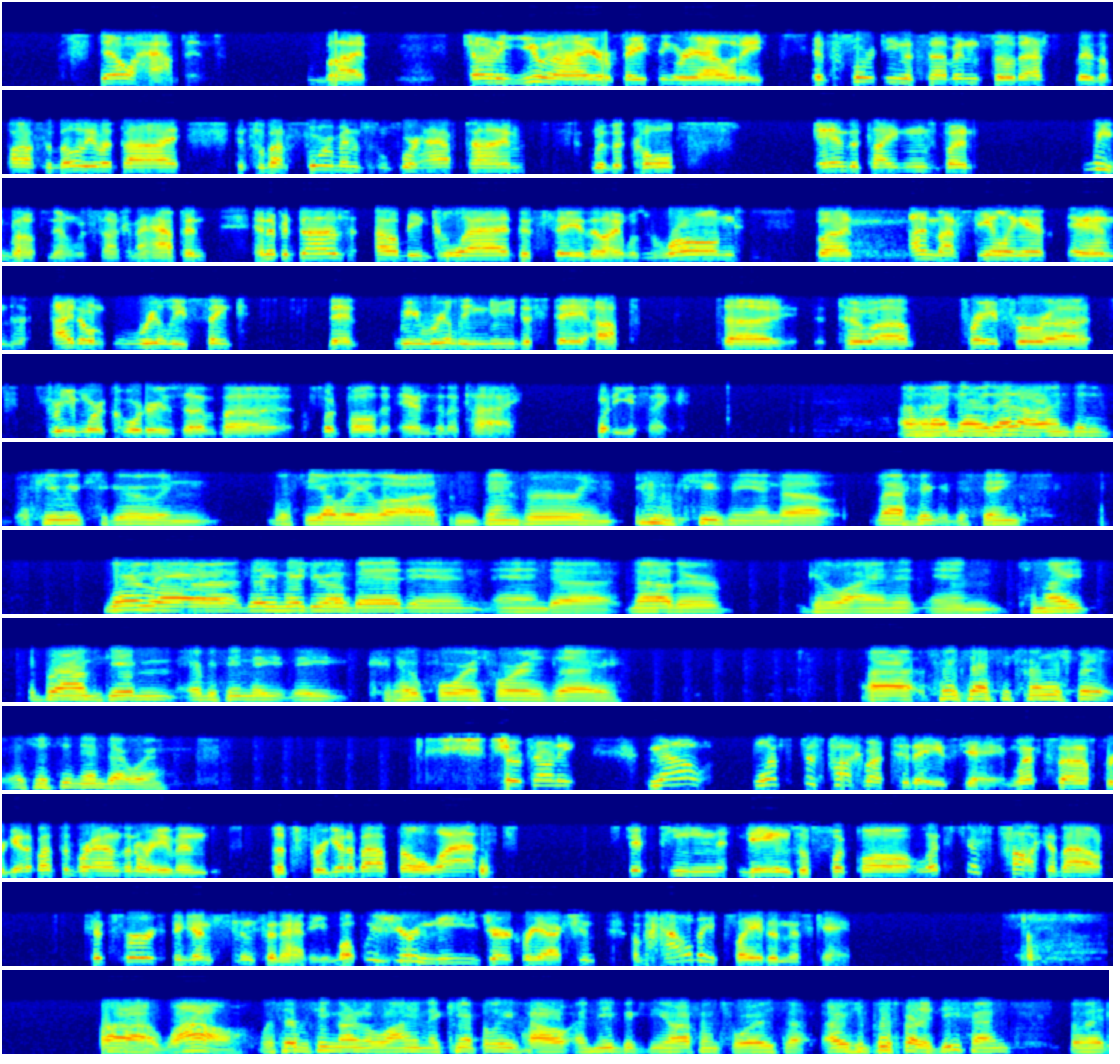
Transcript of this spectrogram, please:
still happen. But Tony, you and I are facing reality. It's 14 to seven, so that's there's a possibility of a tie. It's about four minutes before halftime with the Colts and the Titans, but we both know it's not going to happen. And if it does, I'll be glad to say that I was wrong, but I'm not feeling it, and I don't really think that we really need to stay up to to uh, pray for uh, three more quarters of uh, football that ends in a tie. What do you think? Uh, no, that all ended a few weeks ago, and with the LA loss and Denver, and excuse me, and uh, last week with the Saints. No, uh, they made their own bed, and and uh, now they're gonna lie in it. And tonight, the Browns gave them everything they they could hope for as far as a uh, fantastic finish, but it just didn't end that way. So, Tony, now let's just talk about today's game. Let's uh, forget about the Browns and Ravens. Let's forget about the last 15 games of football. Let's just talk about Pittsburgh against Cincinnati. What was your knee jerk reaction of how they played in this game? Uh, wow. With everything on the line, I can't believe how anemic the offense was. Uh, I was impressed by the defense, but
